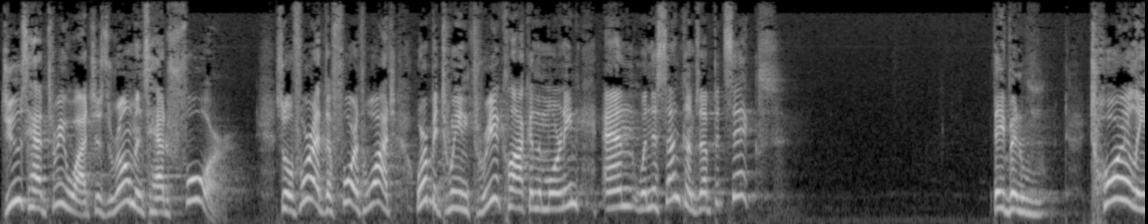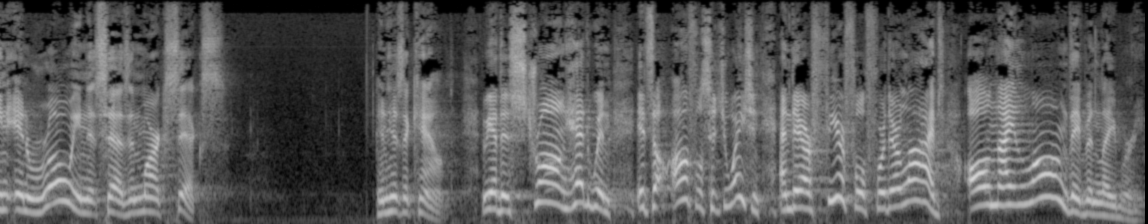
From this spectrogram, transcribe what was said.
Jews had three watches, the Romans had four. So if we're at the fourth watch, we're between 3 o'clock in the morning and when the sun comes up at 6. They've been toiling and rowing, it says in Mark 6, in his account. We have this strong headwind. It's an awful situation, and they are fearful for their lives. All night long, they've been laboring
